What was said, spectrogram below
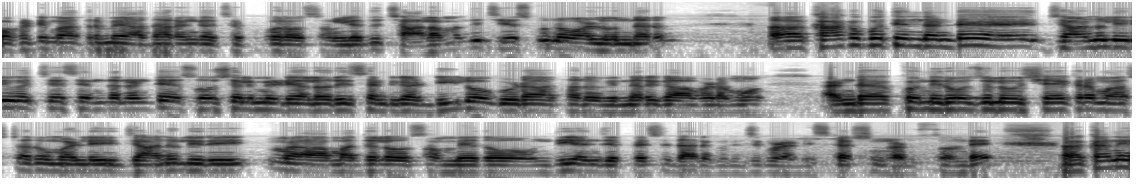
ఒకటి మాత్రమే ఆధారంగా చెప్పుకోని అవసరం లేదు. చాలా మంది చేసుకున్న వాళ్ళు ఉన్నారు. కాకపోతే ఏంటంటే జానులిరి వచ్చేసి ఏంటంటే సోషల్ మీడియాలో రీసెంట్గా డీలో కూడా తను విన్నర్ కావడము. అండ్ కొన్ని రోజులు శేఖర్ మాస్టర్ మళ్ళీ జానులిరి మధ్యలో సమ్ ఏదో ఉంది అని చెప్పేసి దాని గురించి కూడా డిస్కషన్ నడుస్తుండే. కానీ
